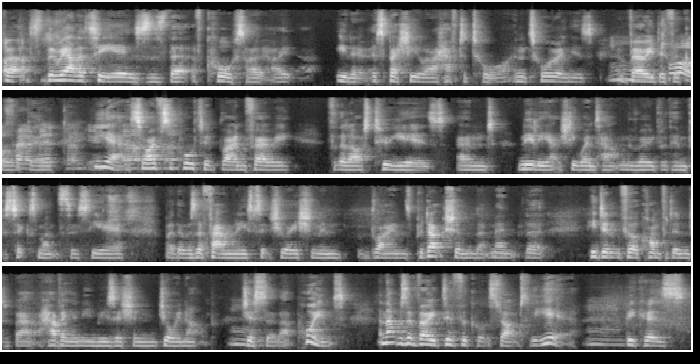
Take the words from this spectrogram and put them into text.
But the reality is, is that of course I, I you know, especially when I have to tour, and touring is a mm, very you tour a difficult fair thing. bit, don't you? Yeah, Yeah, so I've supported Bryan Ferry for the last two years and nearly actually went out on the road with him for six months this year. But there was a family situation in Bryan's production that meant that he didn't feel confident about having a new musician join up just at that point. And that was a very difficult start to the year because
